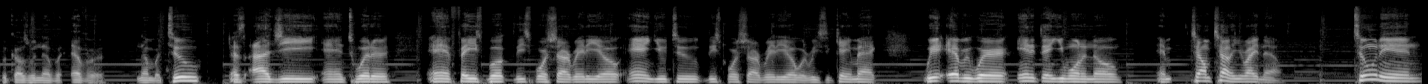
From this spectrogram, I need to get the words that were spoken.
because we're never ever number two. That's IG and Twitter and Facebook, the Sports Shop Radio, and YouTube, the Sports Shop Radio with Reese and K Mac. We're everywhere. Anything you want to know. And tell, I'm telling you right now, Tune in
